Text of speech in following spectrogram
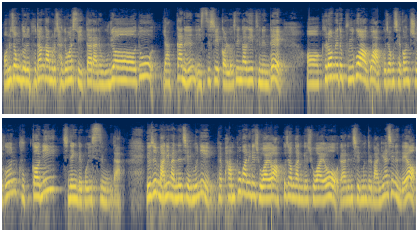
어느 정도는 부담감으로 작용할 수 있다라는 우려도 약간은 있으실 걸로 생각이 드는데 어, 그럼에도 불구하고 압구정 재건축은 굳건히 진행되고 있습니다. 요즘 많이 받는 질문이 반포 가는 게 좋아요? 압구정 가는 게 좋아요? 라는 질문들 많이 하시는데요.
